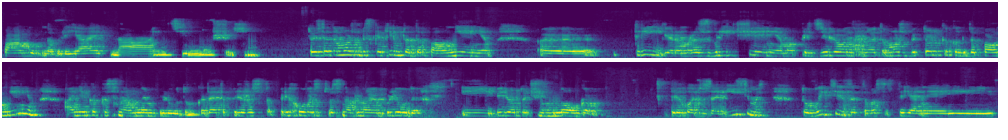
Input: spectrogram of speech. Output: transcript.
пагубно влияет на интимную жизнь. То есть это может быть каким-то дополнением, э, триггером, развлечением определенным, но это может быть только как дополнением, а не как основным блюдом. Когда это прирост, приходит в основное блюдо и берет очень много, переходит в зависимость, то выйти из этого состояния и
